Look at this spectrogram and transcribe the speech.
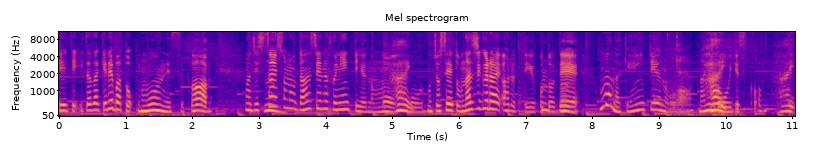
えていただければと思うんですが、まあ、実際その男性の不妊っていうのも、はい。こう女性と同じぐらいあるっていうことで、主な原因っていうのは何が多いですか、はい、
